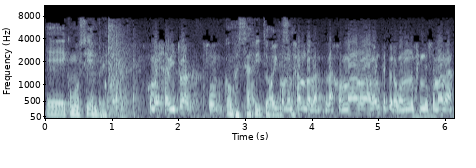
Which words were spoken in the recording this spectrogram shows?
eh, como siempre. Como es habitual, sí. Como es habitual. Hoy comenzando la, la jornada nuevamente, pero con un fin de semana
